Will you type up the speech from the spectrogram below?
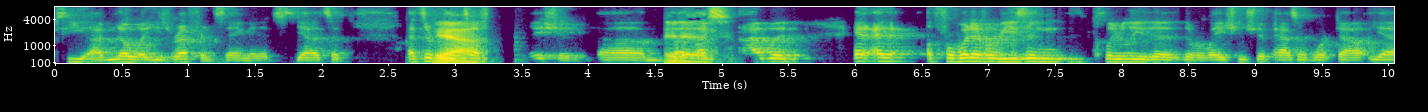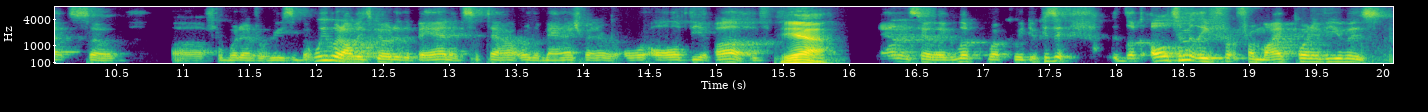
see I know what he's referencing, and it's yeah, it's a that's a really yeah. tough situation. Um, it but is. Like, I would. And, and, for whatever reason, clearly the, the relationship hasn't worked out yet. So uh, for whatever reason. But we would always go to the band and sit down, or the management, or, or all of the above. Yeah. Down and say like, look, what can we do? Because look, ultimately, for, from my point of view, is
